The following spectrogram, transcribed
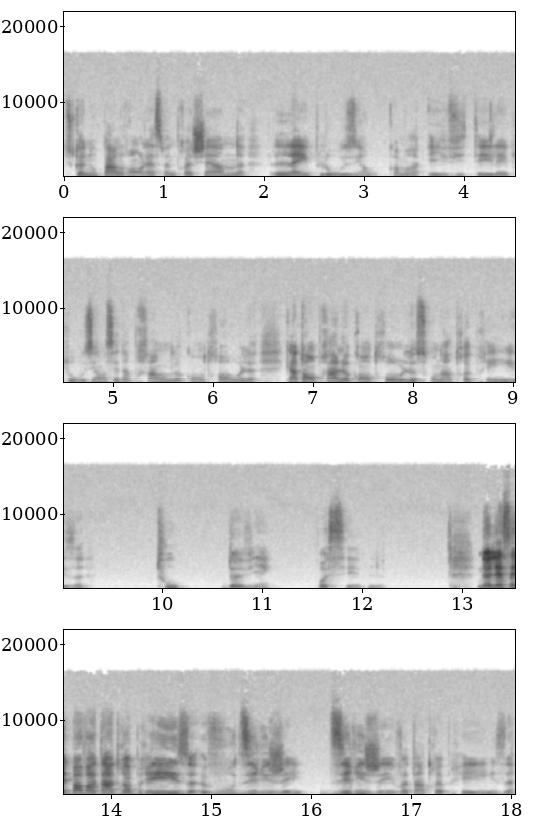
ce que nous parlerons la semaine prochaine, l'implosion, comment éviter l'implosion, c'est d'en prendre le contrôle. Quand on prend le contrôle de son entreprise, tout devient possible. Ne laissez pas votre entreprise vous diriger. Dirigez votre entreprise.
